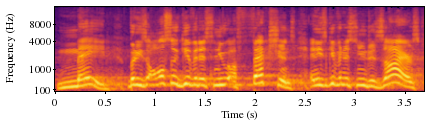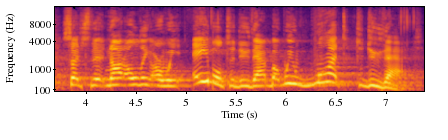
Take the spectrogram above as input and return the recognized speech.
made. But He's also given us new affections and He's given us new desires, such that not only are we able to do that, but we want to do that.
